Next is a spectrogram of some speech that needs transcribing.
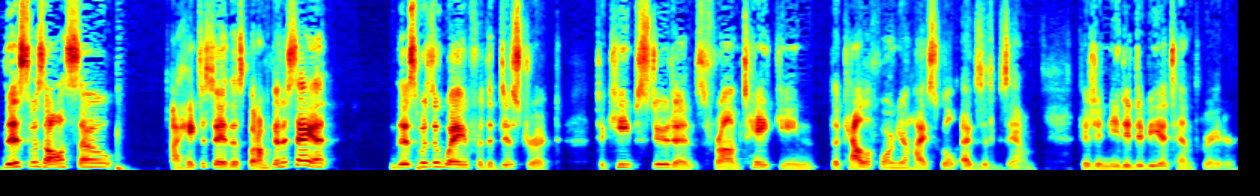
This was also, I hate to say this, but I'm going to say it. This was a way for the district to keep students from taking the California high school exit exam because you needed to be a 10th grader.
